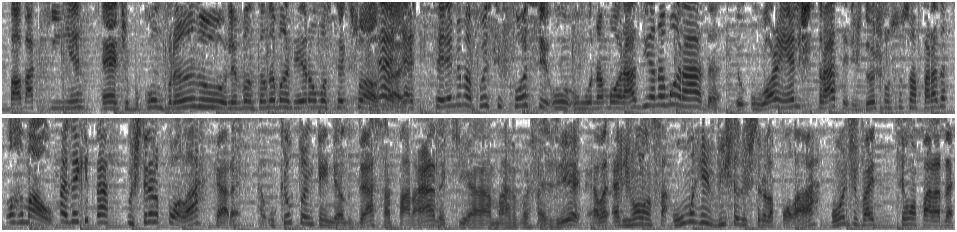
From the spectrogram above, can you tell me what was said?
babaquinha. É, tipo, comprando, levantando a bandeira homossexual, sabe? É, é, seria a mesma coisa se fosse o, o namorado e a namorada. O Warren Ellis trata eles dois como se fosse uma parada normal. Mas é que tá. O Estrela Polar, cara, o que eu tô entendendo dessa parada que a Marvel vai fazer, ela- eles vão lançar uma revista do Estrela Polar, onde vai ser uma parada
